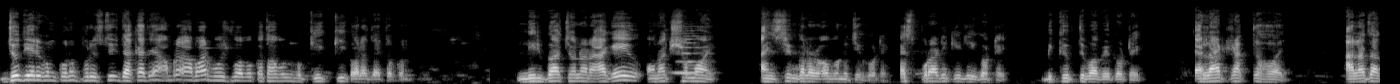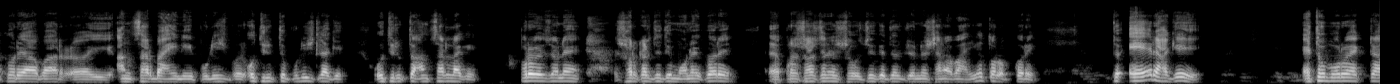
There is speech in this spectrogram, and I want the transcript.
যদি এরকম কোনো পরিস্থিতি দেখা যায়, আমরা আবার বসবো কথা বলব কি কি করা যায় তখন। নির্বাচনের আগে অনেক সময় আইন শৃঙ্খলার অবনতি ঘটে স্পোরাডিক্যালি ঘটে, বিক্ষিপ্তভাবে ঘটে অ্যালার্ট রাখতে হয়। আলাদা করে আবার ওই আনসার বাহিনী, পুলিশ, অতিরিক্ত পুলিশ লাগে, অতিরিক্ত আনসার লাগে। প্রয়োজনে সরকার যদি মনে করে প্রশাসনের সহযোগিতার জন্য সেনাবাহিনীও তলব করে। তো এর আগে এত বড় একটা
